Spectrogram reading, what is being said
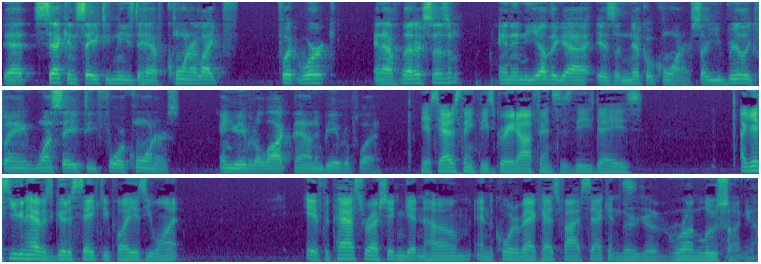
that second safety needs to have corner-like footwork and athleticism, and then the other guy is a nickel corner. So you're really playing one safety, four corners, and you're able to lock down and be able to play. Yeah, see, I just think these great offenses these days. I guess you can have as good a safety play as you want. If the pass rush isn't getting home and the quarterback has five seconds, They're going to run loose on you.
